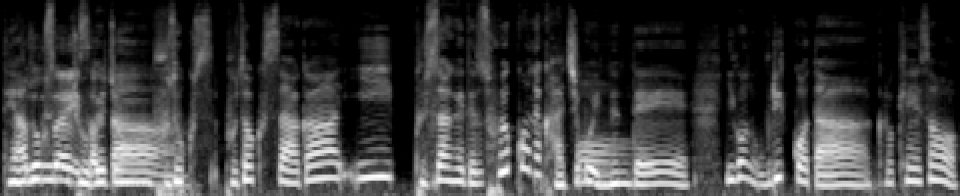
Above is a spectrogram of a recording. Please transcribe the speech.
대한민국 조계종 부석, 부석사가 이 불상에 대해서 소유권을 가지고 어. 있는데 이건 우리 거다. 그렇게 해서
